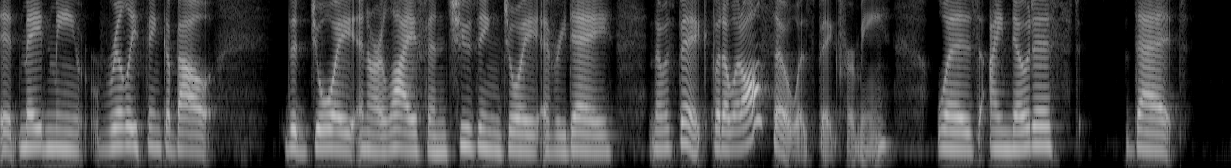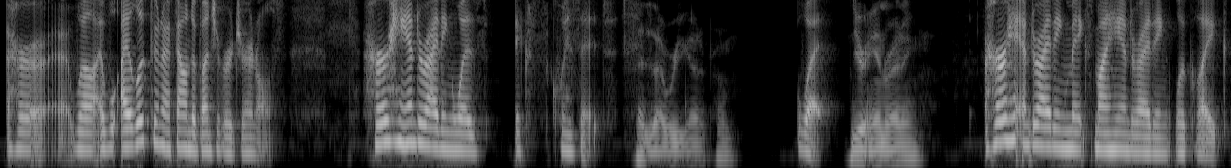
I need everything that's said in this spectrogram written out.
It made me really think about the joy in our life and choosing joy every day. That was big. But what also was big for me was I noticed that her, well, I, I looked and I found a bunch of her journals. Her handwriting was exquisite. Is that where you got it from? What? Your handwriting? her handwriting makes my handwriting look like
